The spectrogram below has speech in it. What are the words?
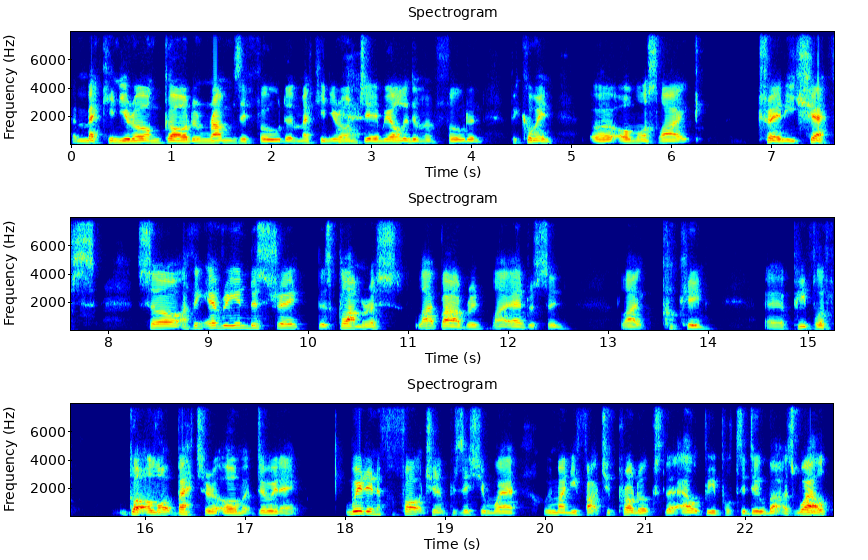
and making your own Gordon Ramsay food and making your own Jamie Oliver food and becoming uh, almost like trainee chefs? So I think every industry that's glamorous, like barbering, like hairdressing, like cooking, uh, people have got a lot better at home at doing it. We're in a fortunate position where we manufacture products that help people to do that as well,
